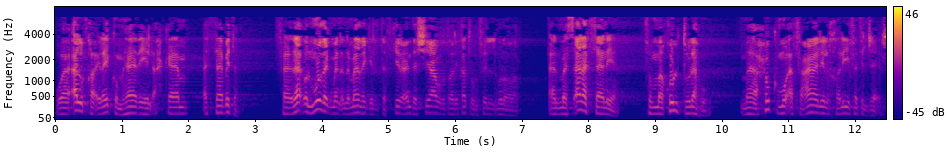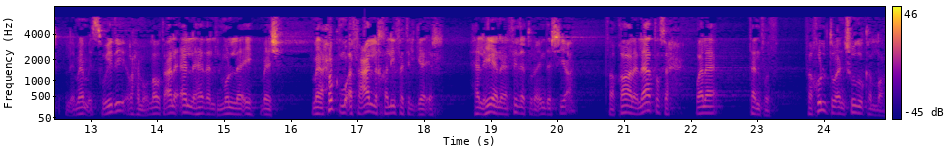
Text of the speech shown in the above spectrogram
وألقى إليكم هذه الأحكام الثابتة. فده نموذج من نماذج التفكير عند الشيعة وطريقتهم في المناظرة المسألة الثانية ثم قلت له ما حكم أفعال الخليفة الجائر؟ الإمام السويدي رحمه الله تعالى قال لهذا الملا إيه؟ باشا ما حكم أفعال الخليفة الجائر؟ هل هي نافذة عند الشيعة؟ فقال لا تصح ولا تنفذ. فقلت أنشدك الله.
